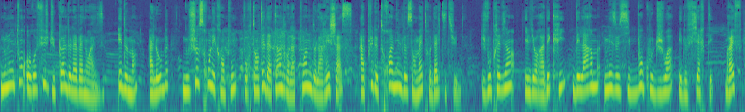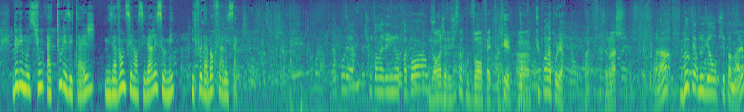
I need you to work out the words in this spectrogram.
nous montons au refuge du col de la Vanoise. Et demain, à l'aube, nous chausserons les crampons pour tenter d'atteindre la pointe de la Réchasse à plus de 3200 mètres d'altitude. Je vous préviens, il y aura des cris, des larmes, mais aussi beaucoup de joie et de fierté. Bref, de l'émotion à tous les étages. Mais avant de s'élancer vers les sommets, il faut d'abord faire les sacs. La polaire, est-ce que tu en avais une autre à toi ou Non, j'avais juste un coupe-vent en fait. Ok, donc tu prends la polaire. Ça marche. Voilà. Deux paires de gants, c'est pas mal.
